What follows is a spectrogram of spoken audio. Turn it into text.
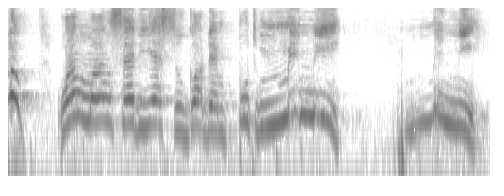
look, one man said yes to God and put many, many.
